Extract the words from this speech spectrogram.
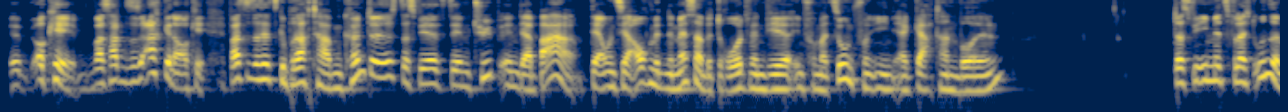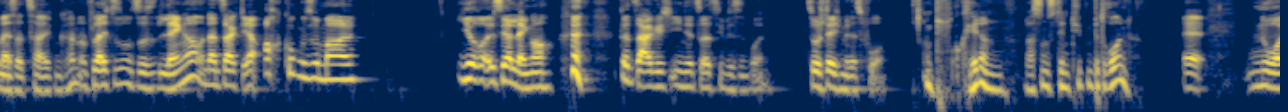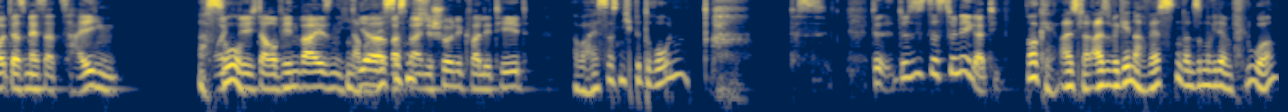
Äh, Okay, was hatten sie? Ach genau, okay. Was es das jetzt gebracht haben könnte, ist, dass wir jetzt dem Typ in der Bar, der uns ja auch mit einem Messer bedroht, wenn wir Informationen von ihm ergattern wollen, dass wir ihm jetzt vielleicht unser Messer zeigen können und vielleicht ist unseres länger und dann sagt er, ach, gucken Sie mal, Ihre ist ja länger. dann sage ich Ihnen jetzt, was Sie wissen wollen. So stelle ich mir das vor. Okay, dann lass uns den Typen bedrohen. äh, nur das Messer zeigen. Ach so, Freundlich darauf hinweisen, Na, hier, aber was für nicht- eine schöne Qualität. aber heißt das nicht bedrohen? Das, du, du siehst das zu negativ. Okay, alles klar. Also wir gehen nach Westen, dann sind wir wieder im Flur.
